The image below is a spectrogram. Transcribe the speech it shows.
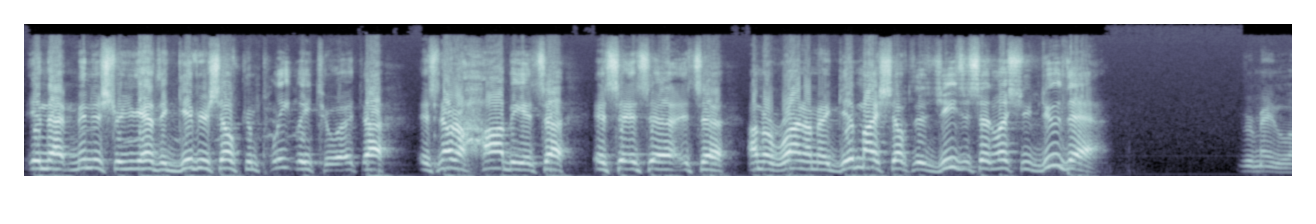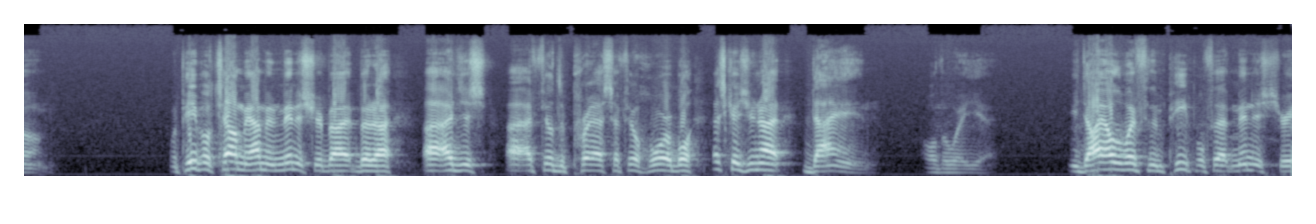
in that ministry, you have to give yourself completely to it. Uh, it's not a hobby. It's a, it's a, it's a, it's a, I'm a run. I'm going to give myself to this. Jesus said, unless you do that, you remain alone. When people tell me I'm in ministry, but, but uh, I just, I feel depressed. I feel horrible. That's because you're not dying all the way yet. You die all the way for them people, for that ministry,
